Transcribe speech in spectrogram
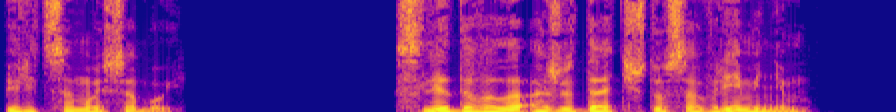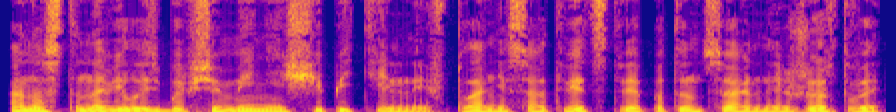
перед самой собой. Следовало ожидать, что со временем она становилась бы все менее щепетильной в плане соответствия потенциальной жертвы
